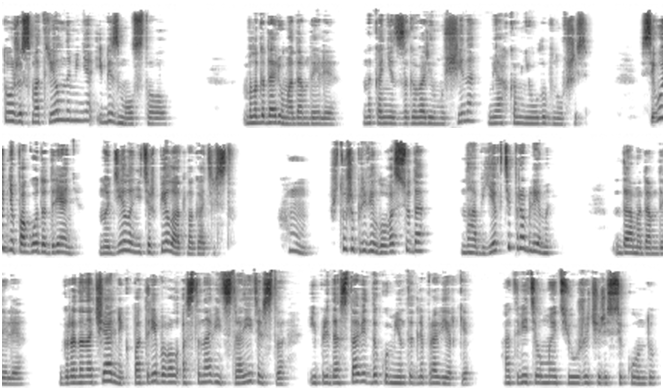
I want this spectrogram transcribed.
тоже смотрел на меня и безмолвствовал. «Благодарю, мадам Делия», — наконец заговорил мужчина, мягко мне улыбнувшись. «Сегодня погода дрянь, но дело не терпело отлагательств». «Хм, что же привело вас сюда? На объекте проблемы?» «Да, мадам Делия. Градоначальник потребовал остановить строительство и предоставить документы для проверки», ответил Мэтью уже через секунду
